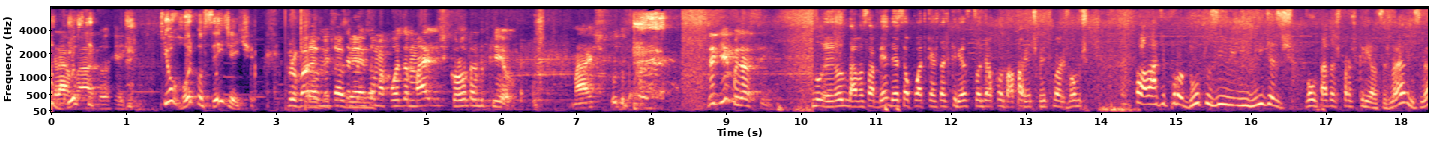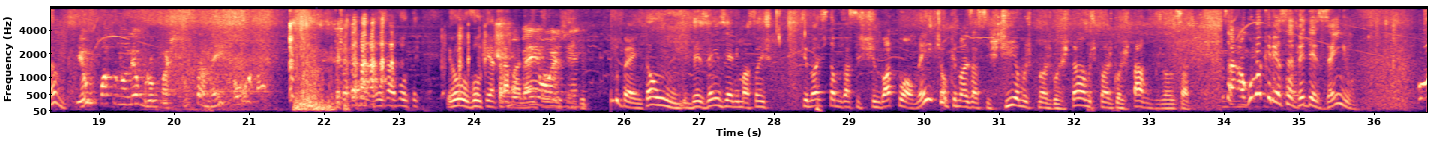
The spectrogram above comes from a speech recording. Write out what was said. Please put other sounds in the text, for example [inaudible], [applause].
Tá meu Deus, que, Rick. que horror vocês, gente. Provavelmente tá você vendo. pensou uma coisa mais escrota do que eu. Mas tudo bem. Seguimos assim. Eu não tava sabendo, esse é o podcast das crianças, onde aparentemente nós vamos falar de produtos e, e mídias voltadas para as crianças, não é isso mesmo? Eu posso não ler o grupo, mas tu também, porra. Eu já voltei. Eu voltei a trabalhar. bem então, hoje, hein? Muito bem, então desenhos e animações que nós estamos assistindo atualmente ou que nós assistíamos, que nós gostamos, que nós gostávamos, não? Alguma criança vê desenho?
